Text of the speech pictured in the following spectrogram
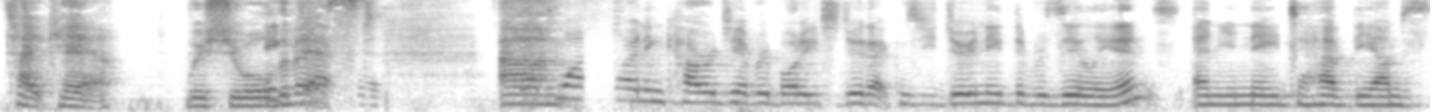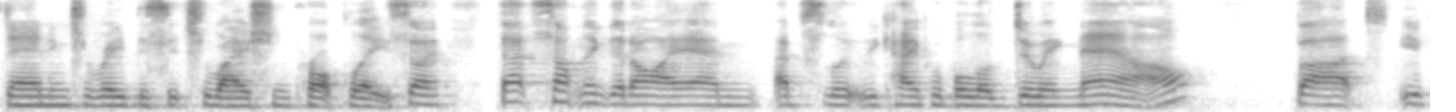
Take care. Wish you all exactly. the best. That's um, why I don't encourage everybody to do that because you do need the resilience and you need to have the understanding to read the situation properly. So that's something that I am absolutely capable of doing now but if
